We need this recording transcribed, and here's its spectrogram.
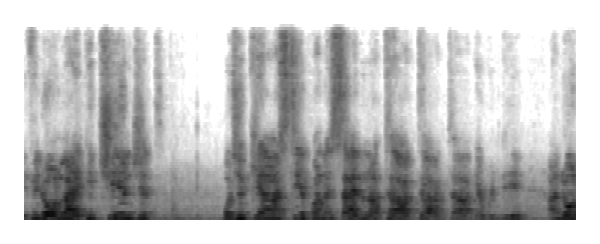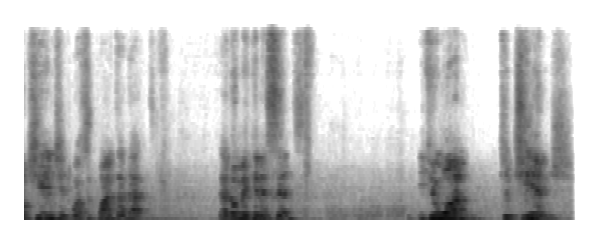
If you don't like it, change it. But you can't stay on the side and talk, talk, talk every day and don't change it. What's the point of that? That don't make any sense. If you want to change,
